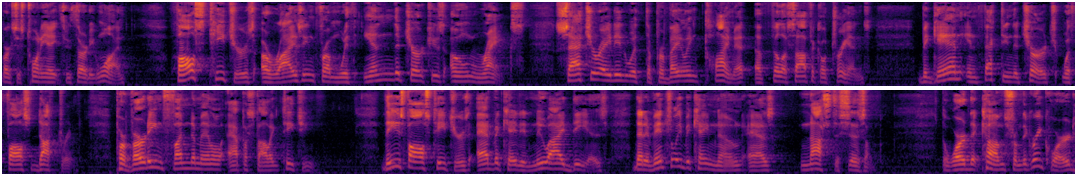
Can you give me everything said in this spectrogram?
verses 28 through 31, false teachers arising from within the church's own ranks, saturated with the prevailing climate of philosophical trends, began infecting the church with false doctrine, perverting fundamental apostolic teaching. These false teachers advocated new ideas that eventually became known as Gnosticism, the word that comes from the Greek word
